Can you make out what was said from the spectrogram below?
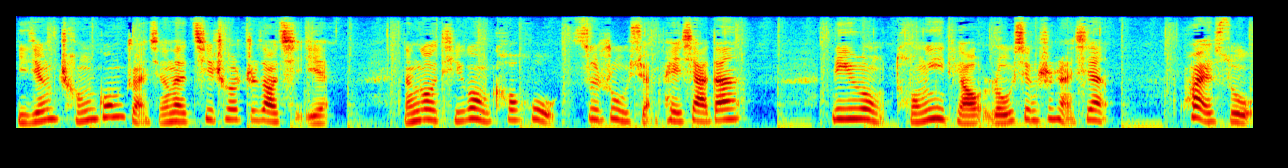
已经成功转型的汽车制造企业，能够提供客户自助选配下单，利用同一条柔性生产线，快速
